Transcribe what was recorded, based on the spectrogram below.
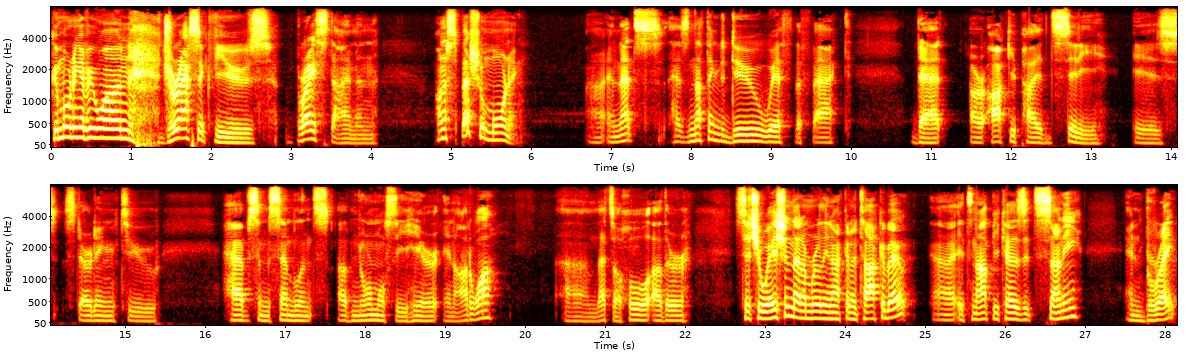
Good morning, everyone. Jurassic Views, Bryce Diamond, on a special morning. Uh, and that has nothing to do with the fact that our occupied city is starting to have some semblance of normalcy here in Ottawa. Um, that's a whole other situation that I'm really not going to talk about. Uh, it's not because it's sunny and bright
